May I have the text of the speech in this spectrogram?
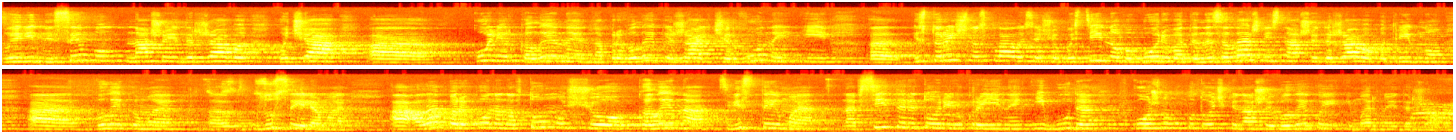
своєрідний символ нашої держави, хоча е, колір калини на превеликий жаль червоний і е, історично склалося, що постійно виборювати незалежність нашої держави потрібно е, великими е, зусиллями. А, Але переконана в тому, що калина цвістиме на всій території України і буде в кожному куточку нашої великої і мирної держави.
